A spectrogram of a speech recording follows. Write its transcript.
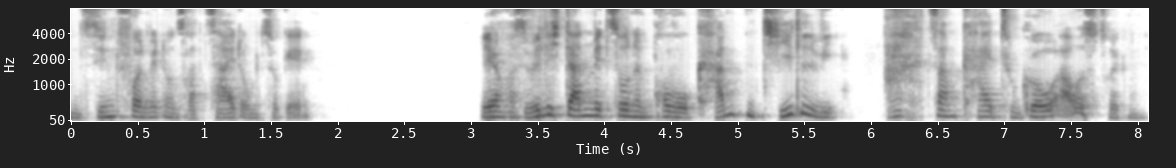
und sinnvoll mit unserer Zeit umzugehen. Ja, was will ich dann mit so einem provokanten Titel wie Achtsamkeit to go ausdrücken?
